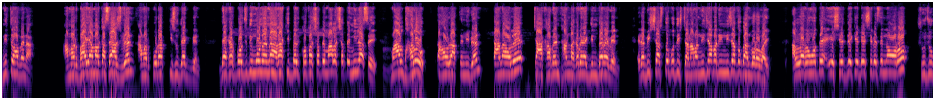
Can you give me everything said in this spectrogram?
নিতে হবে না। আমার ভাই আমার কাছে আসবেন আমার প্রোডাক্ট কিছু দেখবেন। দেখার পর যদি মনে হয় না রাকিব ভাইয়ের কথার সাথে মালের সাথে মিল আছে মাল ভালো তাহলে আপনি নিবেন। তা না হলে চা খাবেন ঠান্ডা খাবেন একদিন বেড়াবেন এটা বিশ্বাস প্রতিষ্ঠান। আমার নিজা বাড়ির নিজা দোকান বড় ভাই। আল্লাহ রহমতে এসে দেখে বেছে বেছে নেওয়ারও সুযোগ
